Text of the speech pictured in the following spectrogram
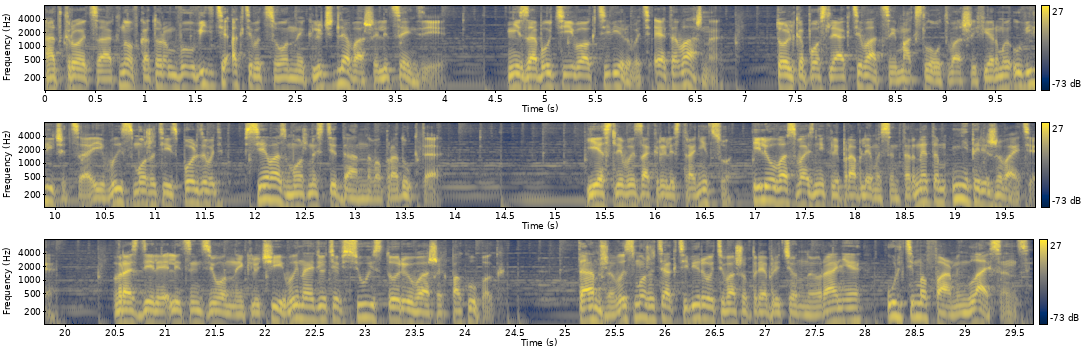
Откроется окно, в котором вы увидите активационный ключ для вашей лицензии. Не забудьте его активировать, это важно. Только после активации MaxLoad вашей фермы увеличится, и вы сможете использовать все возможности данного продукта. Если вы закрыли страницу или у вас возникли проблемы с интернетом, не переживайте. В разделе «Лицензионные ключи» вы найдете всю историю ваших покупок. Там же вы сможете активировать вашу приобретенную ранее Ultima Farming License,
